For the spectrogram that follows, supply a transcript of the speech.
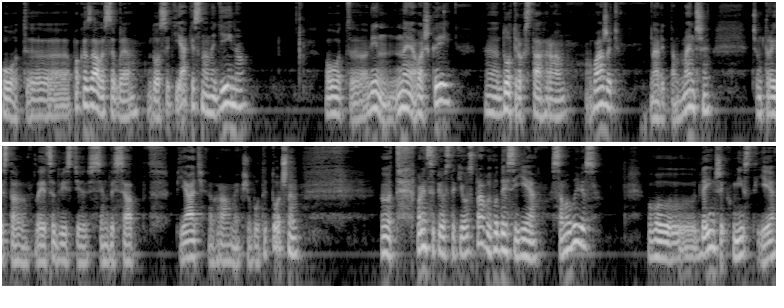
От, е, показали себе досить якісно, надійно. От, е, він не важкий, е, до 300 грам важить, навіть там менше, ніж 300, здається, 275 грам, якщо бути точним. От, в принципі, ось такі ось справи. В Одесі є самовивіз, для інших міст є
